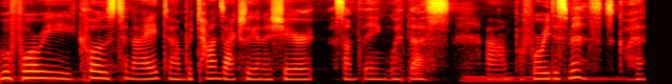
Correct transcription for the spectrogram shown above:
Well, before we close tonight, um, Bertan's actually going to share something with us um, before we dismiss. So go ahead.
